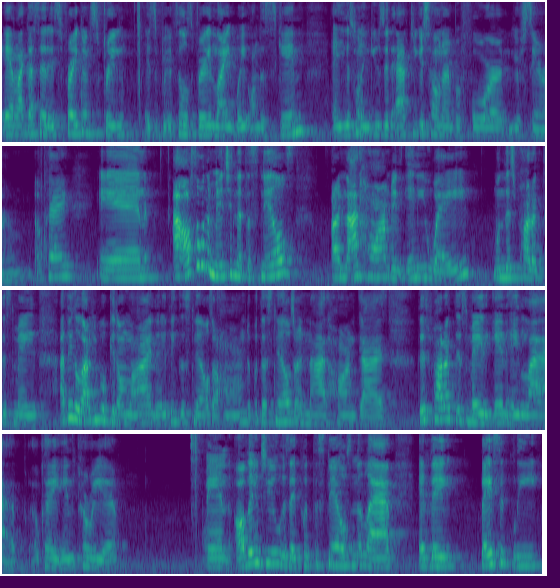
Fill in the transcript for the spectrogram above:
and like I said, it's fragrance free. It's, it feels very lightweight on the skin and you just want to use it after your toner before your serum, okay? And I also want to mention that the snails are not harmed in any way when this product is made. I think a lot of people get online and they think the snails are harmed, but the snails are not harmed, guys. This product is made in a lab, okay, in Korea. And all they do is they put the snails in the lab and they basically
